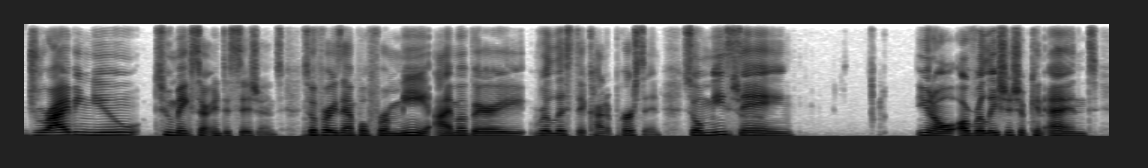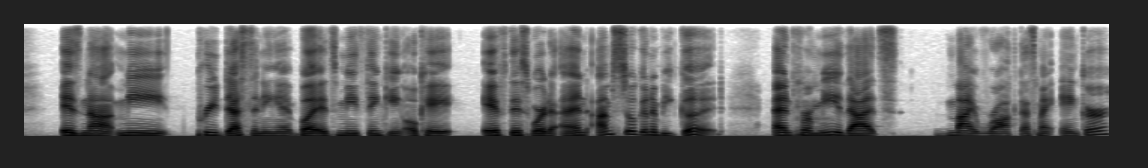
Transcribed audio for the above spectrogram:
driving you to make certain decisions. So mm-hmm. for example, for me, I'm a very realistic kind of person. So me You saying you know, a relationship can end is not me predestining it, but it's me thinking, okay, if this were to end, I'm still going to be good. And for me, mm-hmm. that's my rock, that's my anchor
